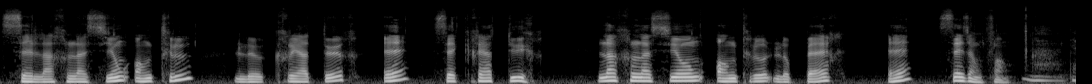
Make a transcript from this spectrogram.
C'est la relation entre le Créateur et ses créatures, la relation entre le Père et ses enfants. Ah.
